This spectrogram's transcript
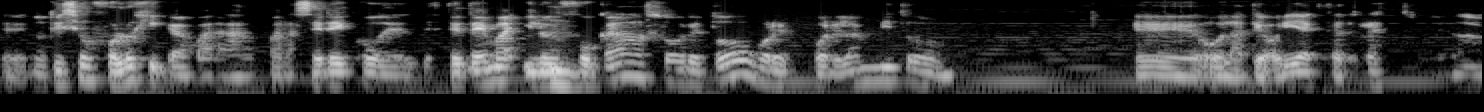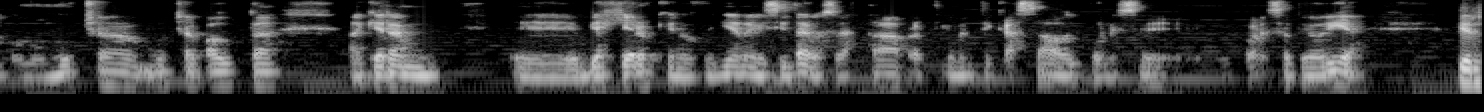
eh, noticia ufológica para, para, hacer eco de, este tema y lo mm. enfocaba sobre todo por, por el ámbito eh, o la teoría extraterrestre, como mucha, mucha pauta a que eran eh, viajeros que nos venían a visitar, o sea, estaba prácticamente casado por, ese, por esa teoría. Quiero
